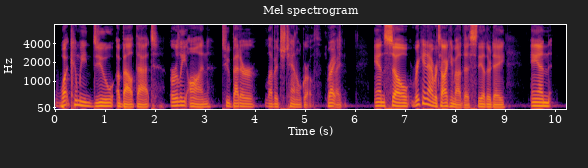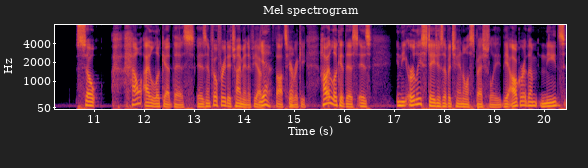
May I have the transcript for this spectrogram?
What can we do about that early on to better leverage channel growth? Right. And so Ricky and I were talking about this the other day. And so how I look at this is, and feel free to chime in if you have Yeah. thoughts here, Ricky. How I look at this is in the early stages of a channel, especially, the algorithm needs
